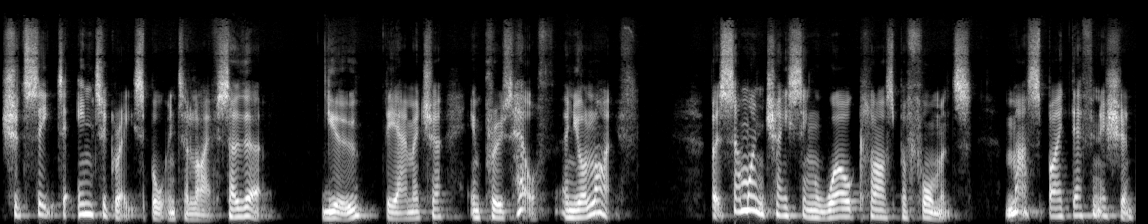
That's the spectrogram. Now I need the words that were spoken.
should seek to integrate sport into life so that you, the amateur, improves health and your life. But someone chasing world class performance must, by definition,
